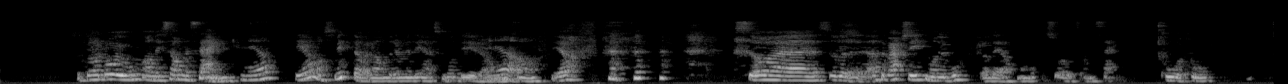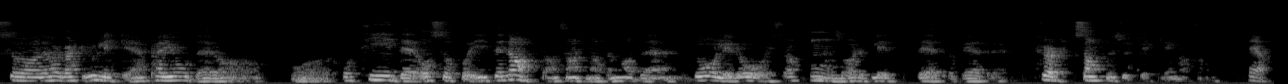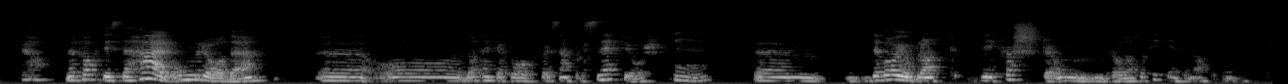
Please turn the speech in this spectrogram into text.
så da lå jo ungene i samme seng. Ja. Ja, og smitta hverandre med de her små dyrene Ja. sånn. Ja. så, eh, så etter hvert så gikk man jo bort fra det at man måtte sove i samme seng. To og to. Så det har jo vært ulike perioder og, og, og tider også for internatene. Sant? At de hadde dårlig råd i starten, Mm. og så har det blitt bedre og bedre. Fulgt samfunnsutvikling og sånn. Ja. Men faktisk det her området, øh, og da tenker jeg på f.eks. Snefjord Mm. Um, det var jo blant de første områdene som fikk internat i Finnmark.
